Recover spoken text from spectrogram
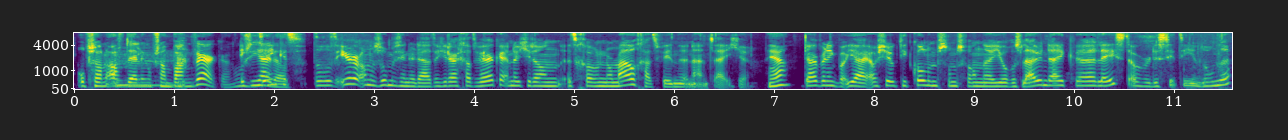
op zo'n afdeling, op zo'n bank werken? Hoe Ik zie jij dat? Het, dat het eerder andersom is inderdaad. Dat je daar gaat werken en dat je dan het gewoon normaal gaat vinden na een tijdje. Ja? Daar ben ik, ja, als je ook die columns soms van eh, Joris Luijendijk eh, leest over de city in Londen.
